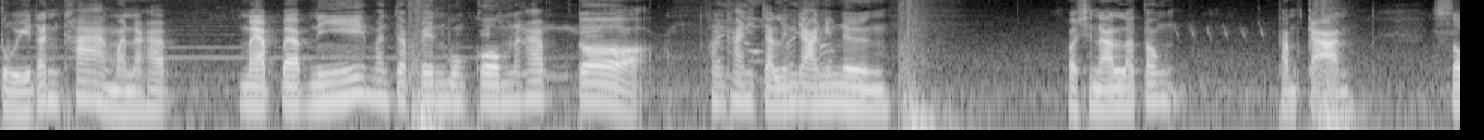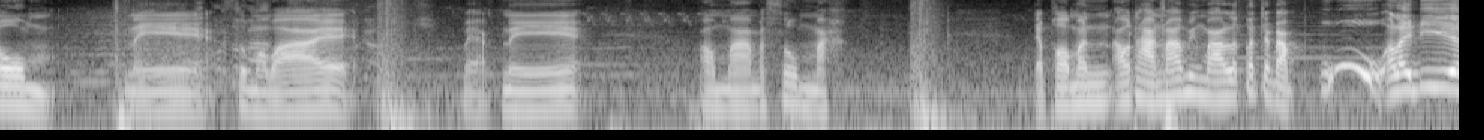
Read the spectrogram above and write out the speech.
ตุ๋ยด้านข้างมันนะครับ แมปแบบนี้มันจะเป็นวงกลมนะครับ ก็ค่อนข้างที่จะเล่นยากนิดนึง เพราะฉะนั้นเราต้องทำการส้มนี่ส้มมาไว้ แบบนี้ เอามามาส้มมาแต่พอมันเอาฐานม้าวิ่งมาแล้วก็จะแบบอู้อะไรเดีย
